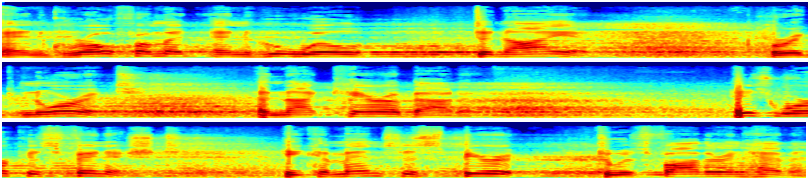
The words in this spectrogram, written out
and grow from it, and who will deny it or ignore it and not care about it. His work is finished. He commends his spirit to his Father in heaven,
